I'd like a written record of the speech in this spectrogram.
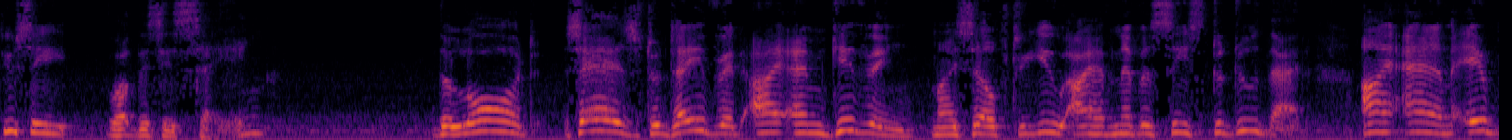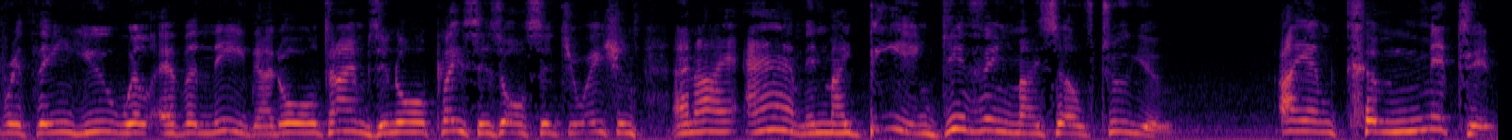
you see what this is saying? the Lord says to David, I am giving myself to you. I have never ceased to do that. I am everything you will ever need at all times, in all places, all situations, and I am in my being giving myself to you. I am committed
